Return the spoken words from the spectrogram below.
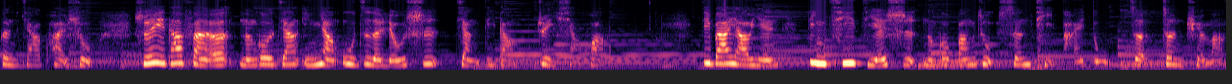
更加快速，所以它反而能够将营养物质的流失降低到最小化。第八谣言：定期节食能够帮助身体排毒，这正确吗？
